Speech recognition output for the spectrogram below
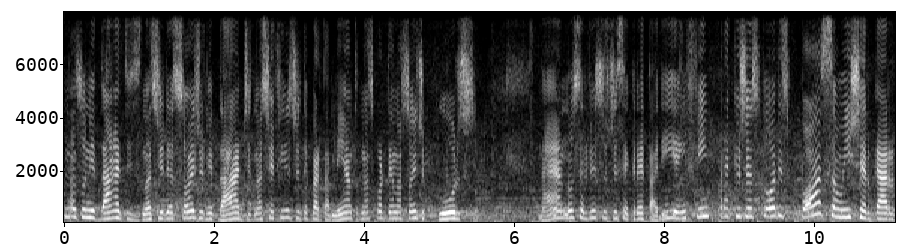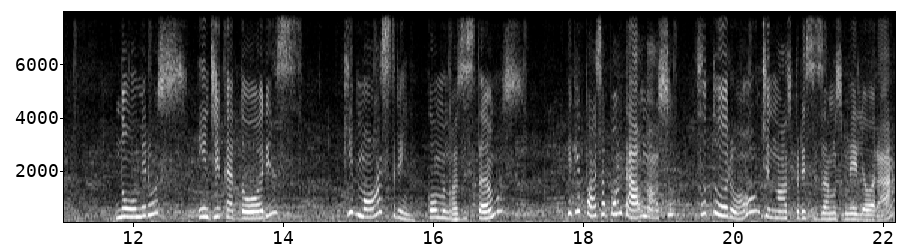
nas unidades, nas direções de unidade, nas chefias de departamento, nas coordenações de curso, né, nos serviços de secretaria, enfim, para que os gestores possam enxergar números, indicadores que mostrem como nós estamos e que possa apontar o nosso futuro, onde nós precisamos melhorar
